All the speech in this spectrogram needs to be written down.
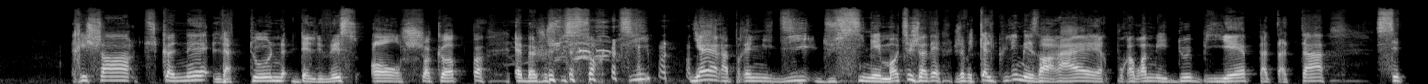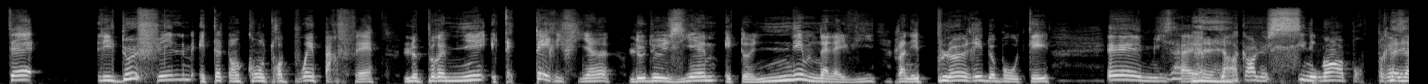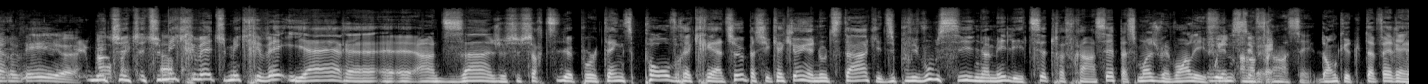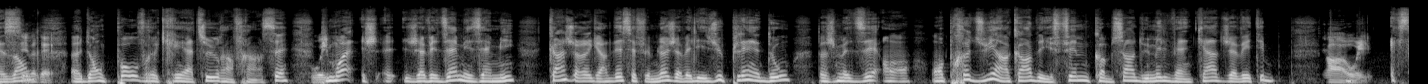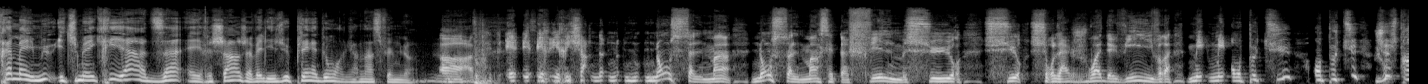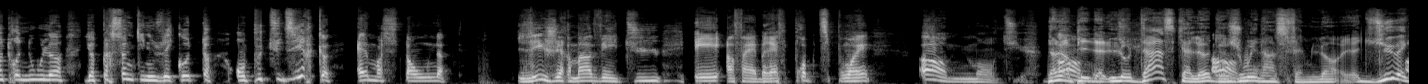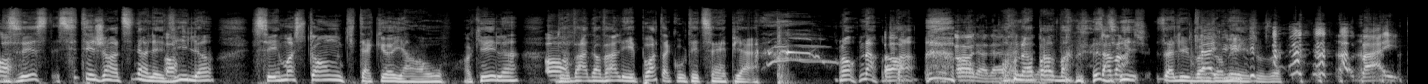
Richard, tu connais la toune d'Elvis All Shock Up? Eh ben, je suis sorti hier après-midi du cinéma. Tu sais, j'avais, j'avais calculé mes horaires pour avoir mes deux billets, ta. C'était, les deux films étaient un contrepoint parfait. Le premier était terrifiant. Le deuxième est un hymne à la vie. J'en ai pleuré de beauté. Eh, misère. Il y a encore le cinéma pour préserver. Euh, tu, tu, m'écrivais, tu m'écrivais hier euh, euh, en disant, je suis sorti de Poor Things, pauvre créature, parce que quelqu'un, un auditeur qui dit, pouvez-vous aussi nommer les titres français, parce que moi, je vais voir les films en français. Donc, tout à fait raison. Vrai. donc, pauvre créature en français. Puis moi, j'avais dit à mes amis, quand je regardais ce film-là, j'avais les yeux pleins d'eau, parce que je me disais, on, on produit encore des films comme ça en 2024. J'avais été ah oui. extrêmement ému. Et tu m'as écrit hier en disant, hey, Richard, j'avais les yeux pleins d'eau en regardant ce film-là. Ah, et, Richard, non seulement, non seulement c'est un film sur, sur, sur la joie de vivre, mais, mais on peut-tu, on peut-tu, juste entre nous, là, il y a personne qui nous écoute, on peut-tu dire que Emma Stone, légèrement vêtue et, enfin bref, trois petits points, Oh mon Dieu. Non, non, oh, puis l'audace qu'elle a de oh, jouer dans ce film-là. Dieu ah. existe. Si t'es gentil dans la ah. vie, là, c'est Emma Stone qui t'accueille en haut. OK, là? Devant, devant les portes à côté de Saint-Pierre. on en parle. on en parle vendredi. Salut, bonne journée, Joseph. Bye.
